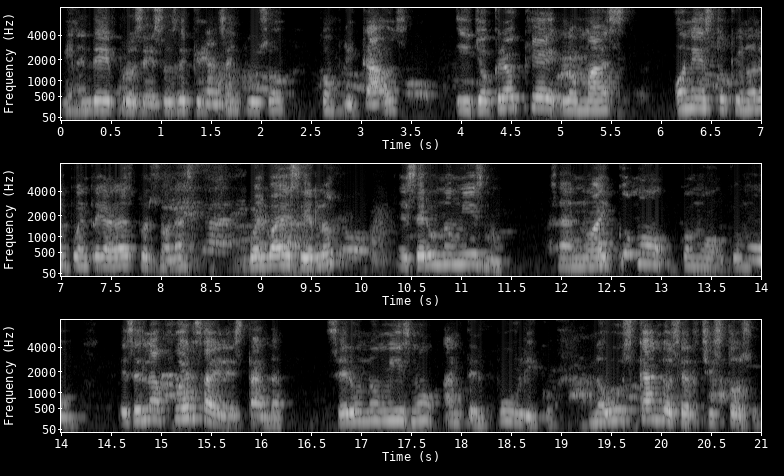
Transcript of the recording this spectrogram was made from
vienen de procesos de crianza incluso complicados y yo creo que lo más honesto que uno le puede entregar a las personas, vuelvo a decirlo, es ser uno mismo. O sea, no hay como, como, como, esa es la fuerza del estándar, ser uno mismo ante el público, no buscando ser chistoso,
